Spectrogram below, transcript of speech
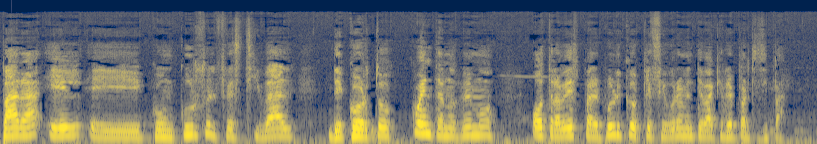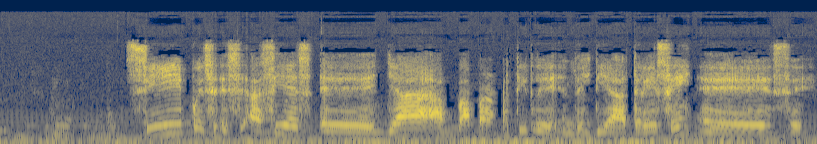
para el eh, concurso, el festival de corto. Cuéntanos, Memo, otra vez para el público que seguramente va a querer participar. Sí, pues es- así es. eh, ya a, a partir de- del día 13 eh, se,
